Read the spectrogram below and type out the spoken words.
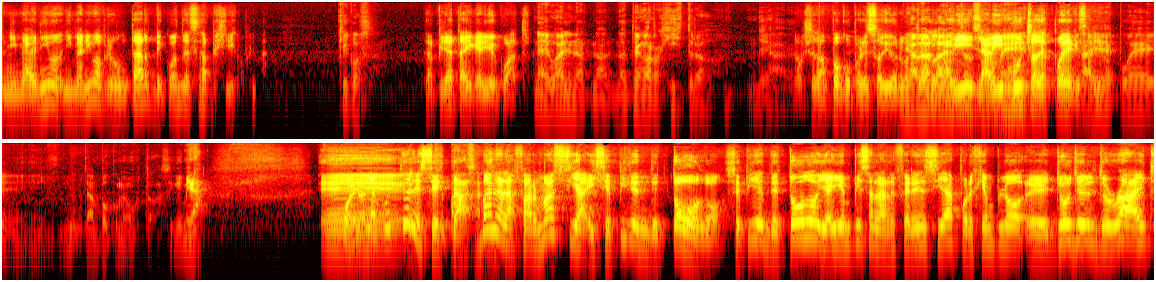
ni, me animo, ni me animo a preguntar de cuándo es esa película. ¿Qué cosa? La Pirata del Caribe 4. No, igual no, no- no tengo registro de. No, yo tampoco, por eso digo, no me tengo- La vi, la vi momento, mucho después de que la vi salió. después y, tampoco me gustó. Así que mirá. Bueno, la Eh, cuestión es ¿qué esta. pasa? Van a la farmacia y se piden de todo. Se piden de todo y ahí empiezan las referencias. Por ejemplo, eh, the Right,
